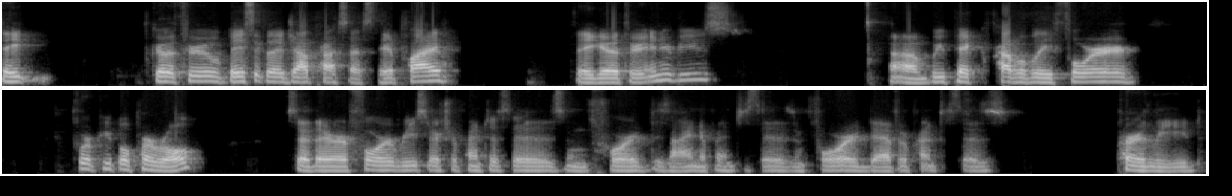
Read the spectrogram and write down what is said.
they go through basically a job process. They apply, they go through interviews. Um, we pick probably four four people per role. So there are four research apprentices and four design apprentices and four dev apprentices per lead.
